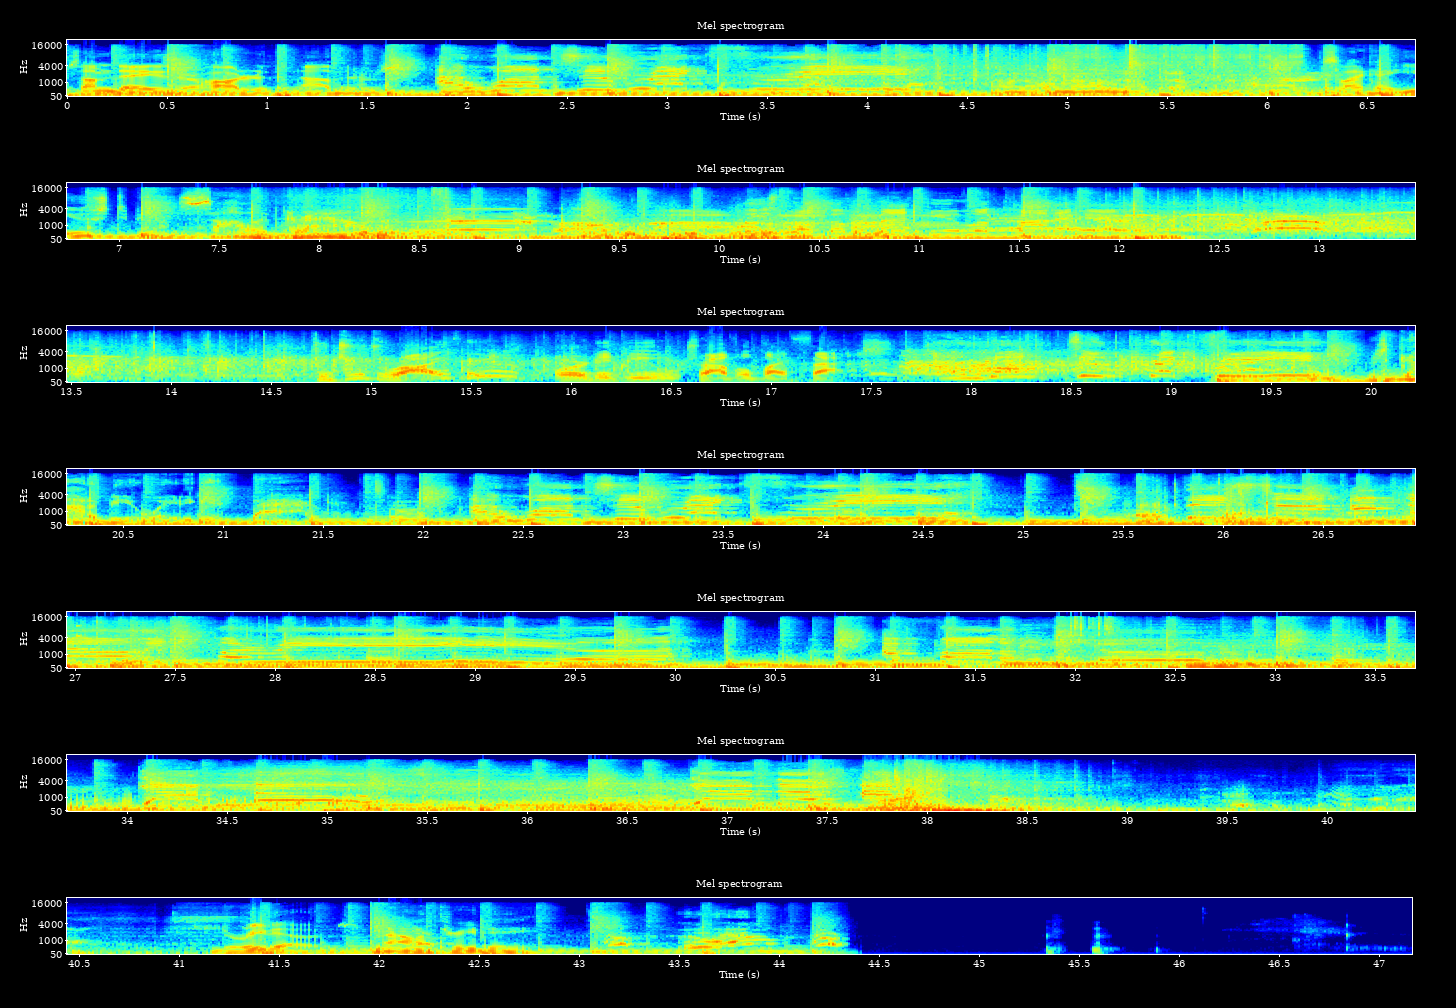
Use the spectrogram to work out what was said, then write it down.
Some days are harder than others. I want to break free. It's like I used to be on solid ground. Please welcome Matthew McConaughey. Did you drive here or did you travel by fax? I want to break free. There's gotta be a way to get back. I want to break free. This time Doritos, now in 3D. little help.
